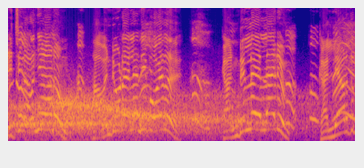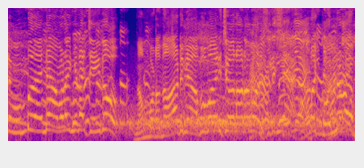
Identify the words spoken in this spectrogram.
കഴിച്ചു കളഞ്ഞാണോ അവന്റെ കൂടെ അല്ല നീ പോയത്? കണ്ടില്ല എല്ലാരും? കല്യാണത്തിന് മുമ്പ് തന്നെ അവളെ ഇങ്ങനെ ചെയ്തു. നമ്മുടെ നാടിനെ അപമാനിച്ചവളാണ് അവളെ കൊല്ലണം.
